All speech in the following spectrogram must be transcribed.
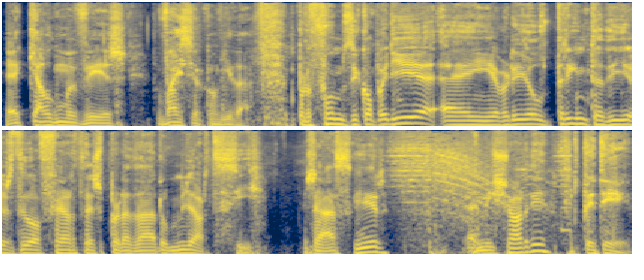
a que alguma vez vai ser Perfumes e Companhia, em abril, 30 dias de ofertas para dar o melhor de si. Já a seguir, a Michórdia? PT.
